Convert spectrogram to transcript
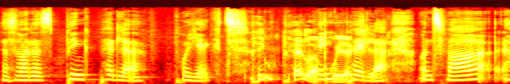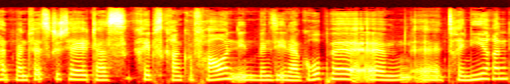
Das war das Pink Peddler Projekt. Pink Peddler Projekt. Pink Peddler. Und zwar hat man festgestellt, dass krebskranke Frauen, wenn sie in der Gruppe ähm, äh, trainieren,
